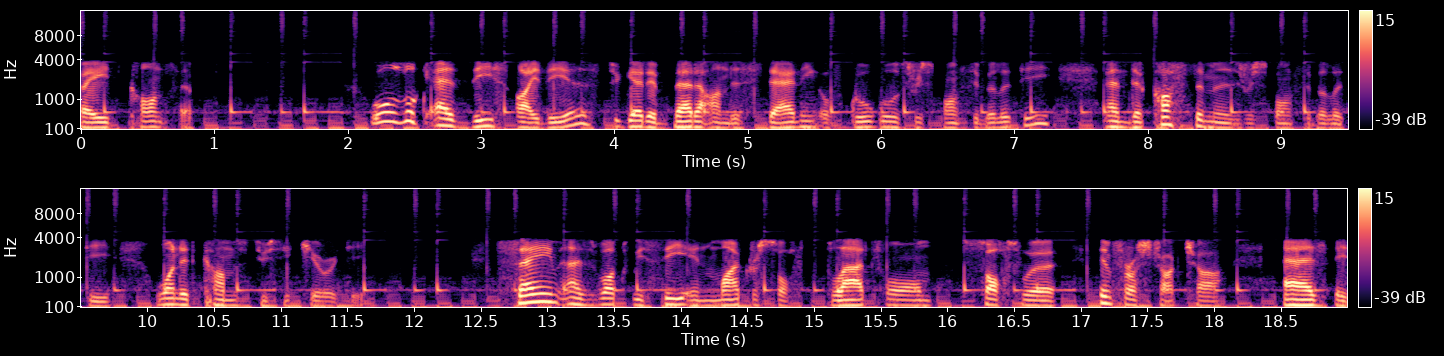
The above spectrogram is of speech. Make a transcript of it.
fate concept. We'll look at these ideas to get a better understanding of Google's responsibility and the customer's responsibility when it comes to security. Same as what we see in Microsoft platform, software, infrastructure as a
